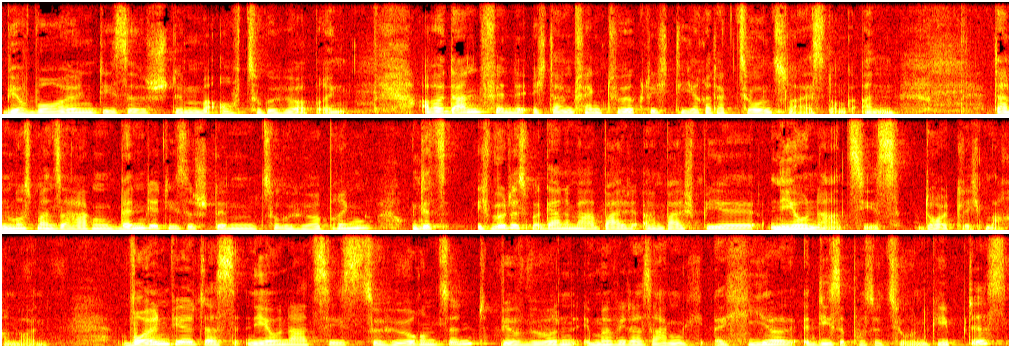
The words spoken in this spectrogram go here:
wir wollen diese Stimmen auch zu Gehör bringen. Aber dann finde ich, dann fängt wirklich die Redaktionsleistung an dann muss man sagen, wenn wir diese Stimmen zu Gehör bringen, und jetzt, ich würde es mir gerne mal am Beispiel Neonazis deutlich machen wollen. Wollen wir, dass Neonazis zu hören sind? Wir würden immer wieder sagen, hier diese Position gibt es.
